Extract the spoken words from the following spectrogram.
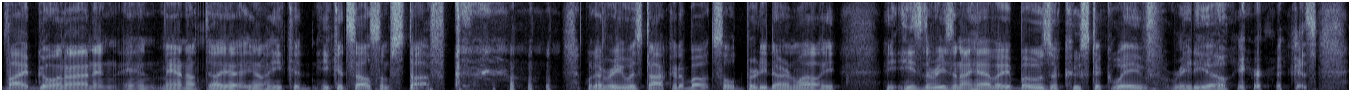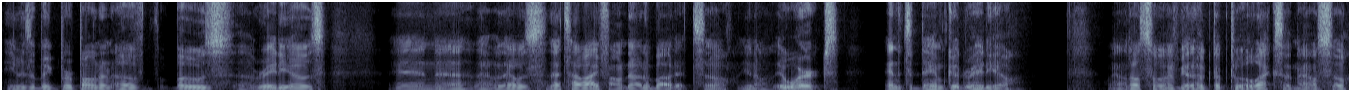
vibe going on and and man i'll tell you you know he could he could sell some stuff. Whatever he was talking about sold pretty darn well. He, he he's the reason i have a bose acoustic wave radio here because he was a big proponent of bose uh, radios. And uh, that, that was that's how i found out about it. So you know it works. And it's a damn good radio well, also I've got hooked up to Alexa now. So,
